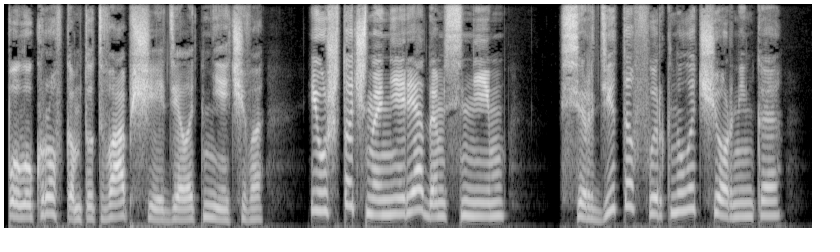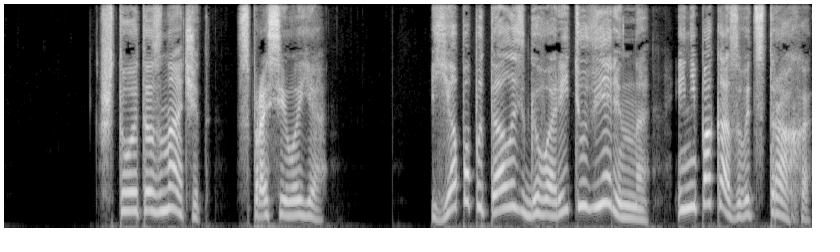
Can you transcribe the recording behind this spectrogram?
«Полукровкам тут вообще делать нечего, и уж точно не рядом с ним», — сердито фыркнула черненькая. «Что это значит?» — спросила я. Я попыталась говорить уверенно и не показывать страха,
